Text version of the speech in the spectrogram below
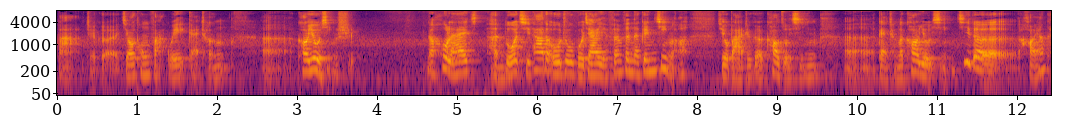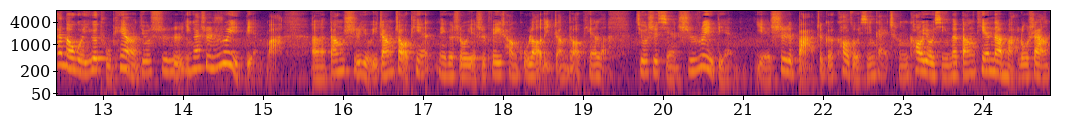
把这个交通法规改成呃靠右行驶。那后来很多其他的欧洲国家也纷纷的跟进了啊，就把这个靠左行，呃，改成了靠右行。记得好像看到过一个图片啊，就是应该是瑞典吧，呃，当时有一张照片，那个时候也是非常古老的一张照片了，就是显示瑞典也是把这个靠左行改成靠右行的当天呢，马路上。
